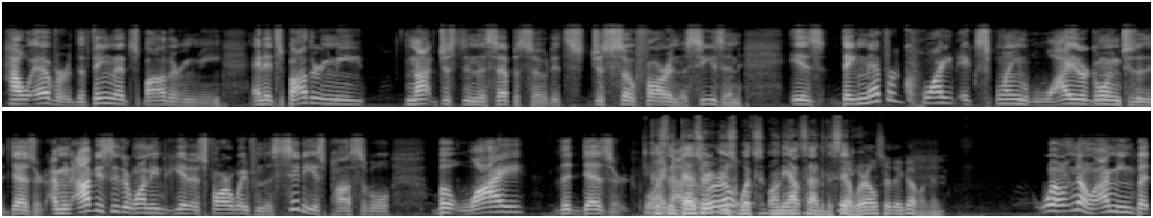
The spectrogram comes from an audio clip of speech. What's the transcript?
However, the thing that's bothering me, and it's bothering me not just in this episode, it's just so far in the season, is they never quite explain why they're going to the desert. I mean, obviously they're wanting to get as far away from the city as possible, but why the desert? Because the desert is else? what's on the outside of the city. Yeah, city. where else are they going, man? Well, no, I mean, but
